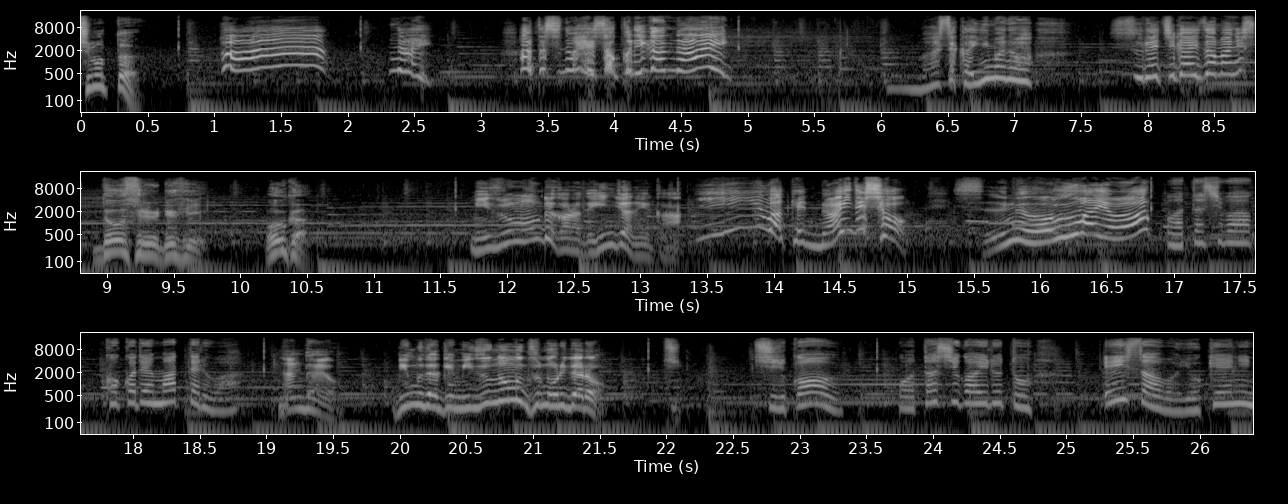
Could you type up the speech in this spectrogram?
ちまった。ない。私のへそくりがない。まさか今のすれ違いざまにどうするルフィ？追うか？水飲んでからでいいんじゃねえか。いいわけないでしょすぐ追うわよ。私はここで待ってるわ。なんだよ。リムだけ水飲むつもりだろ。違う。私がいるとエイサーは余計に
